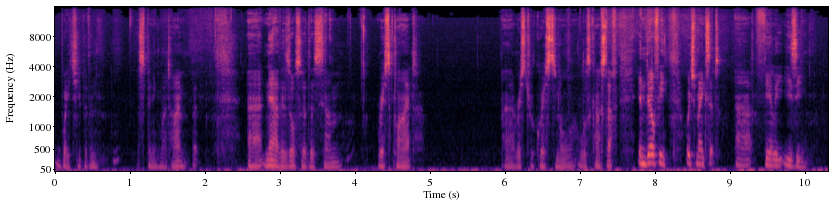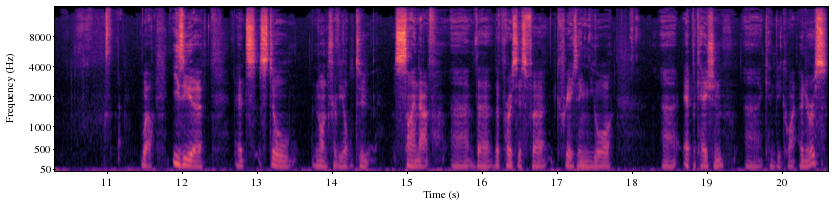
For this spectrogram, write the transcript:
way cheaper than spending my time. But uh, now there's also this um, REST client, uh, REST request, and all, all, this kind of stuff in Delphi, which makes it uh, fairly easy. Well, easier. It's still non-trivial to sign up. Uh, the the process for creating your uh, application can be quite onerous.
